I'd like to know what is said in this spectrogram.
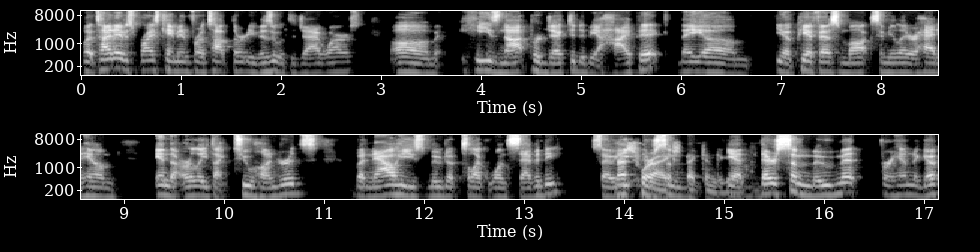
but Ty Davis Price came in for a top 30 visit with the Jaguars. Um, he's not projected to be a high pick. They um, you know, PFF mock simulator had him in the early like 200s but now he's moved up to like 170. So that's he, where I some, expect him to go. Yeah, there's some movement for him to go.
